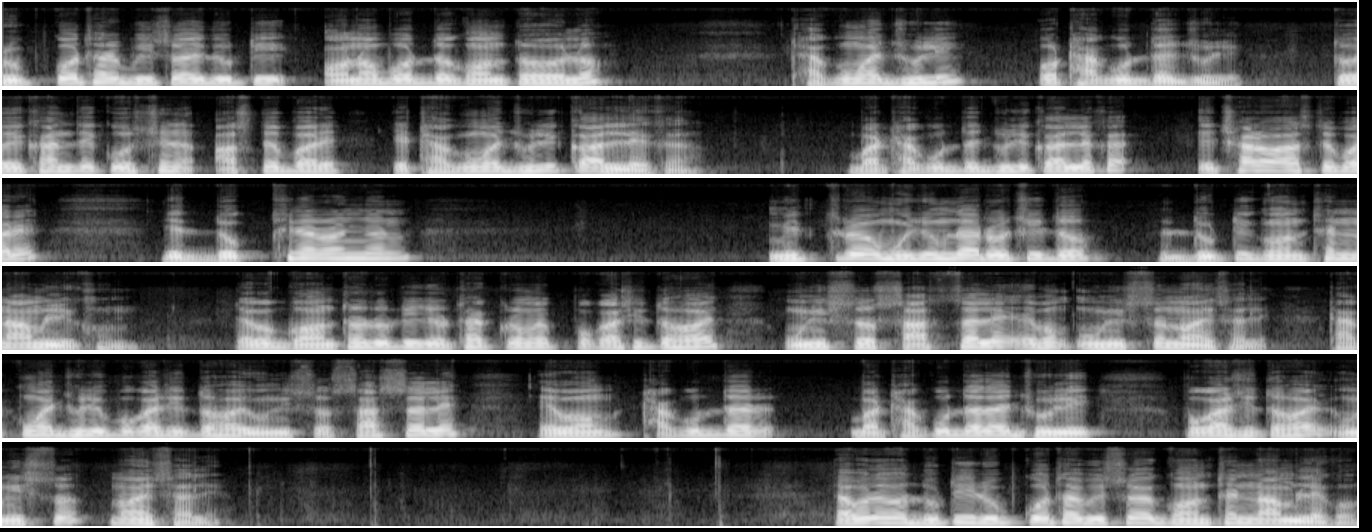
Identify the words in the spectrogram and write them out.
রূপকথার বিষয় দুটি অনবদ্য গ্রন্থ হলো ঠাকুমার ঝুলি ও ঠাকুরদার ঝুলি। তো এখান থেকে কোশ্চেন আসতে পারে যে ঠাকুমার ঝুলি কার লেখা? বা ঠাকুরদার ঝুলি কার লেখা? এছাড়াও আসতে পারে যে দক্ষিণারঞ্জন মিত্র মজুমদার রচিত দুটি গ্রন্থের নাম লিখুন। দেখো, গ্রন্থ দুটি যথাক্রমে প্রকাশিত হয় উনিশশো সাত সালে এবং উনিশশো নয় সালে। ঠাকুমার ঝুলি প্রকাশিত হয় উনিশশো সাত সালে এবং ঠাকুরদার বা ঠাকুরদাদার ঝুলি প্রকাশিত হয় উনিশশো নয় সালে। তারপর দুটি রূপকথা বিষয়ক গ্রন্থের নাম লেখো।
